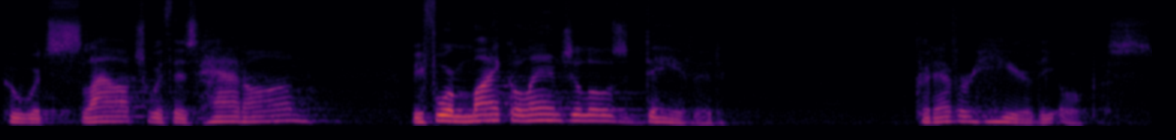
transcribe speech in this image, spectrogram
who would slouch with his hat on before Michelangelo's David could ever hear the opus.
